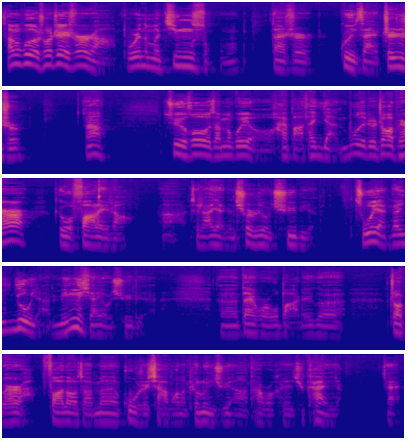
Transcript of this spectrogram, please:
咱们鬼友说这事儿啊不是那么惊悚，但是贵在真实啊。最后咱们鬼友还把他眼部的这个照片给我发了一张啊，这俩眼睛确实有区别，左眼跟右眼明显有区别。嗯，待会儿我把这个照片啊发到咱们故事下方的评论区啊，大伙儿可以去看一下。哎，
